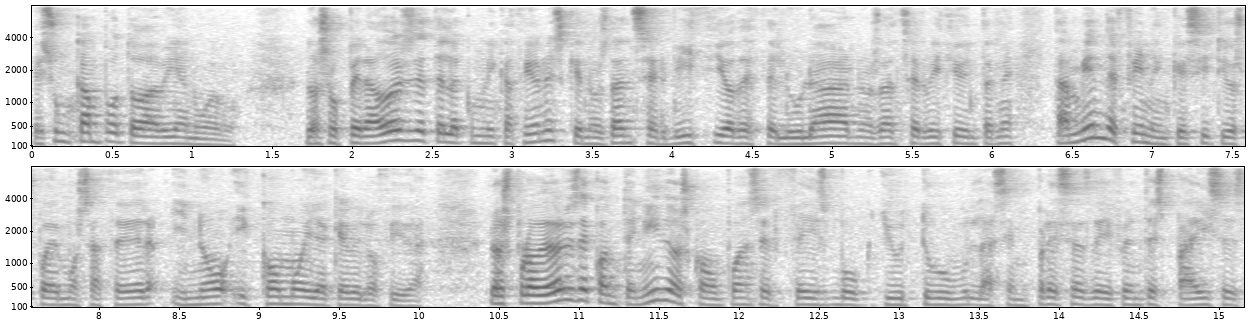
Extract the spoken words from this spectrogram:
Es un campo todavía nuevo. Los operadores de telecomunicaciones que nos dan servicio de celular, nos dan servicio de internet, también definen qué sitios podemos acceder y no, y cómo y a qué velocidad. Los proveedores de contenidos, como pueden ser Facebook, YouTube, las empresas de diferentes países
